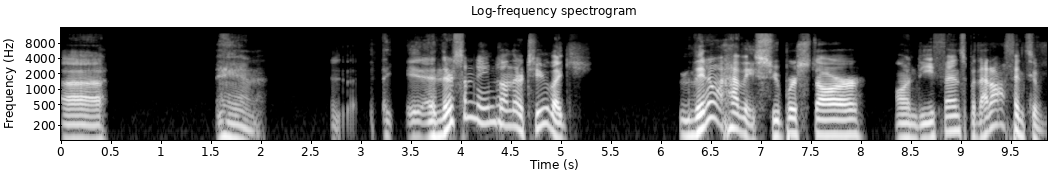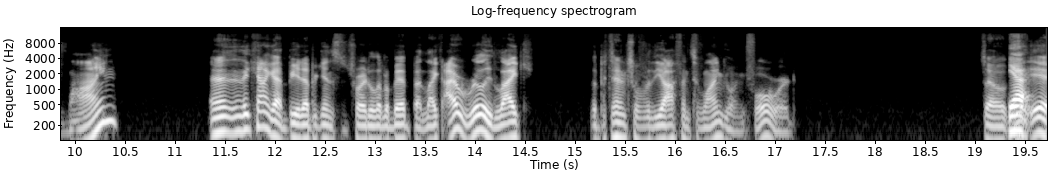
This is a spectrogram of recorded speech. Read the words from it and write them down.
Uh, man, and there's some names on there too. Like they don't have a superstar on defense, but that offensive line, and they kind of got beat up against Detroit a little bit. But like, I really like the potential for the offensive line going forward. So yeah, yeah.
